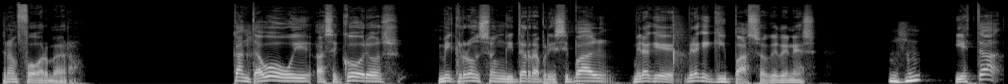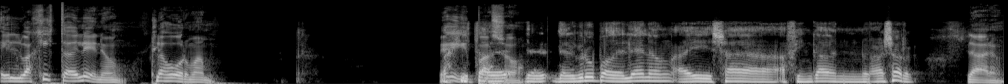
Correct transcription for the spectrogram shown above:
Transformer. Canta Bowie, hace coros. Mick Ronson, guitarra principal. Mirá que, mirá qué equipazo que tenés. Y está el bajista de Lennon, Klaus Bormann. Mirá qué de- equipazo. de- del grupo de Lennon ahí ya afincado en Nueva York. Claro.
